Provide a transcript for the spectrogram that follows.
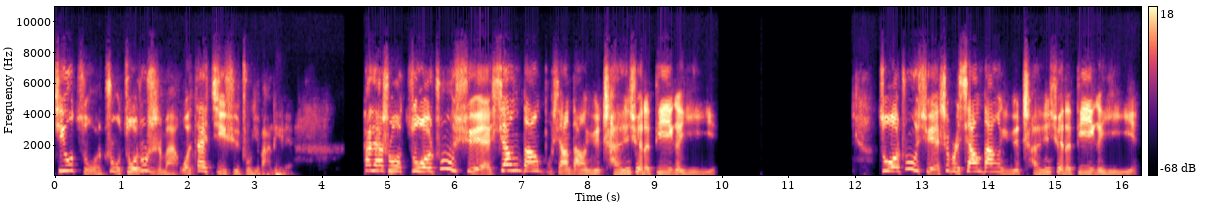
既有左助，左助是什么？我再继续注一把力量。大家说左助穴相当不相当于陈穴的第一个意义？左助穴是不是相当于陈穴的第一个意义？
